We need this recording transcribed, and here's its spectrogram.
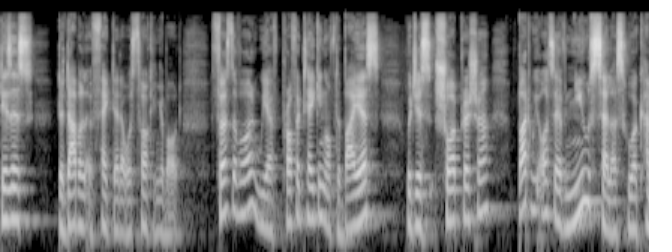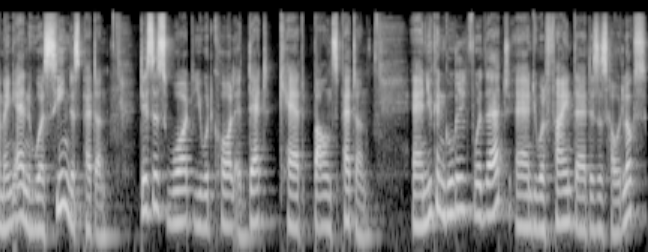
this is the double effect that I was talking about. First of all, we have profit taking of the buyers, which is short pressure, but we also have new sellers who are coming in who are seeing this pattern. This is what you would call a dead cat bounce pattern. And you can Google for that and you will find that this is how it looks.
